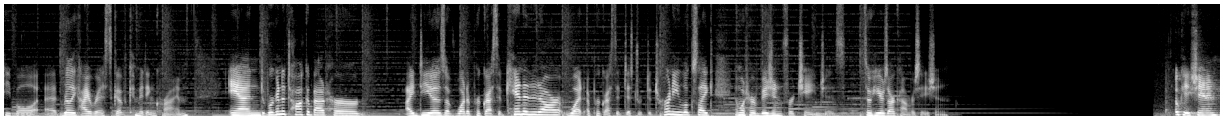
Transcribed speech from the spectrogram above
people at really high risk of committing crime. And we're going to talk about her ideas of what a progressive candidate are, what a progressive district attorney looks like, and what her vision for change is. So here's our conversation. Okay, Shannon,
